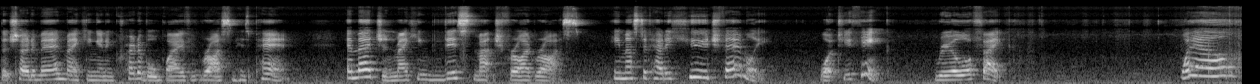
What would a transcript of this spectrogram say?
that showed a man making an incredible wave of rice in his pan. Imagine making this much fried rice. He must have had a huge family. What do you think? Real or fake? Well,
